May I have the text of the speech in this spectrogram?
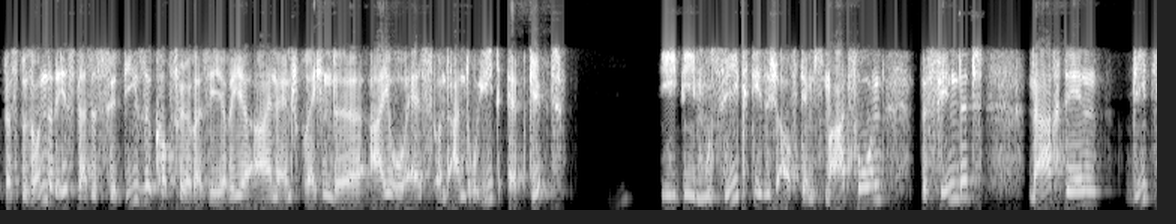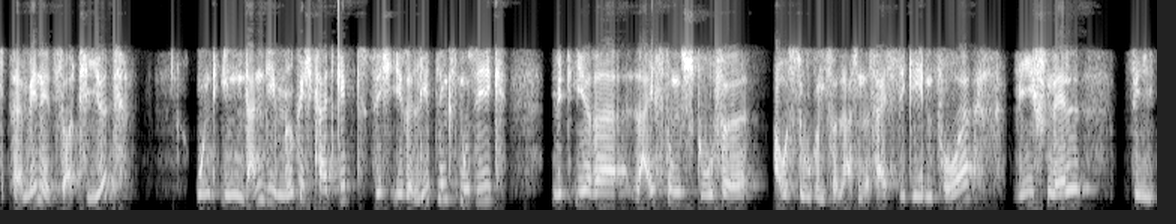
Das Besondere ist, dass es für diese Kopfhörerserie eine entsprechende iOS- und Android-App gibt, die die Musik, die sich auf dem Smartphone befindet, nach den Beats per Minute sortiert und ihnen dann die Möglichkeit gibt, sich ihre Lieblingsmusik mit ihrer Leistungsstufe aussuchen zu lassen. Das heißt, sie geben vor, wie schnell sie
